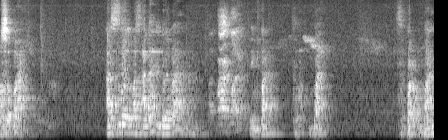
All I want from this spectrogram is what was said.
asobah. Aslul masalah di berapa? Empat. Empat. Seperempat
